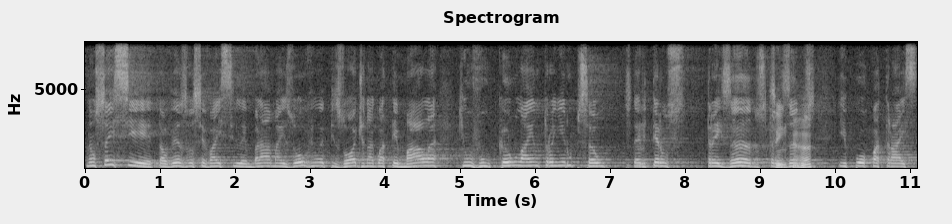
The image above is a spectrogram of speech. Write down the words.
Não sei se talvez você vai se lembrar, mas houve um episódio na Guatemala que um vulcão lá entrou em erupção. Isso deve ter uns três anos, três Sim, anos uh -huh. e pouco atrás.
